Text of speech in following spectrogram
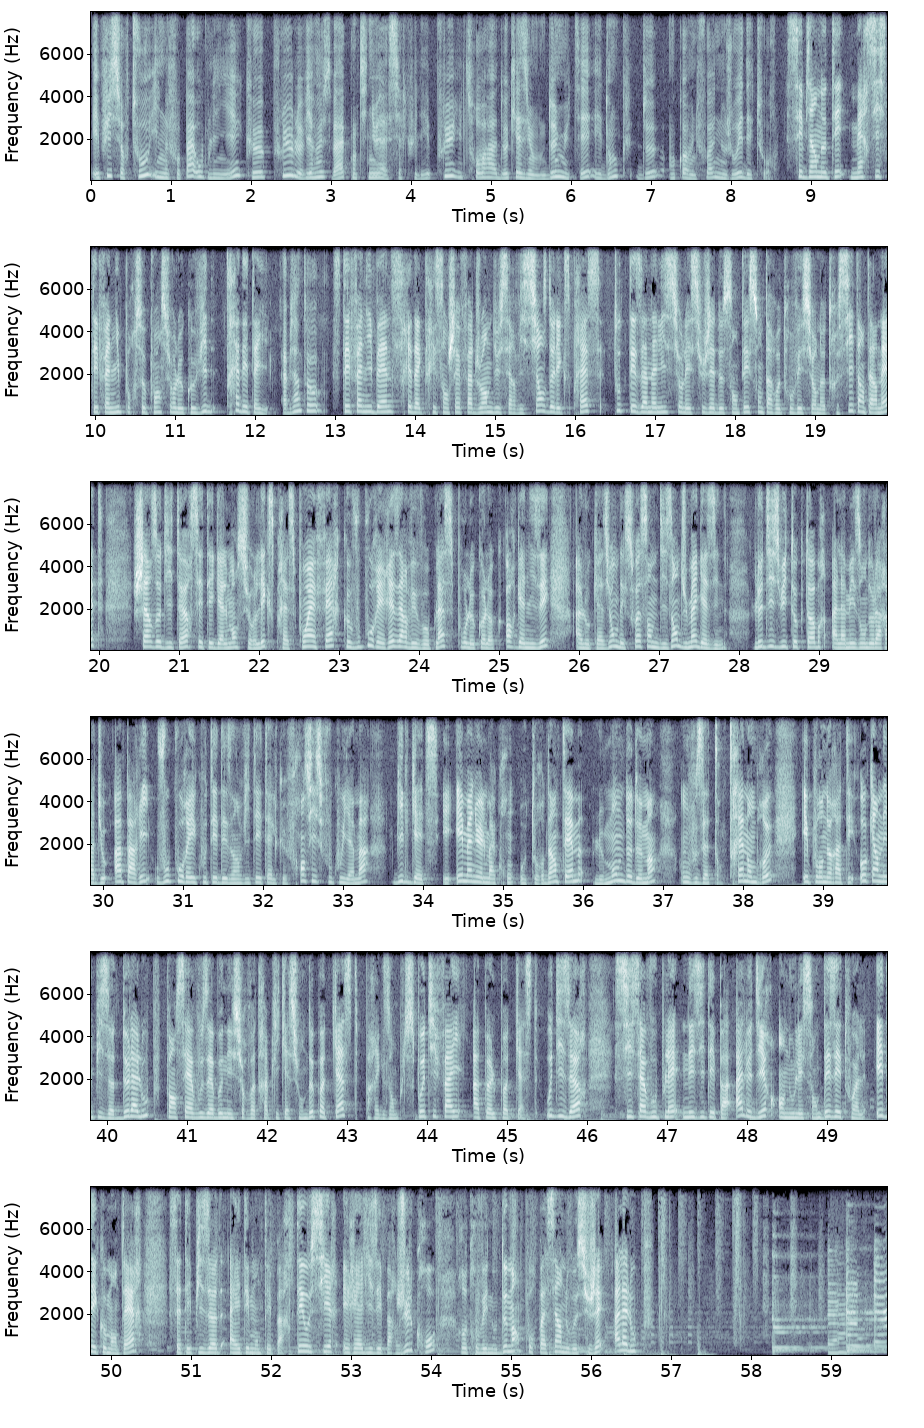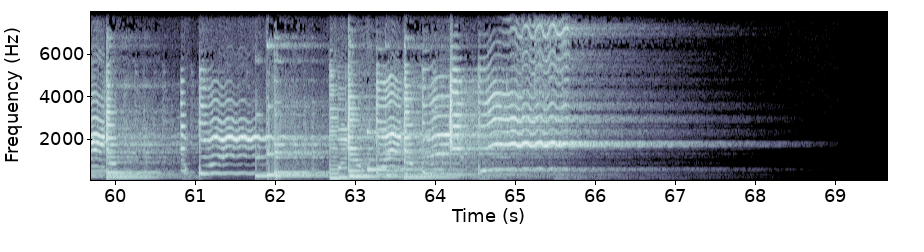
Et puis surtout, il ne faut pas oublier que plus le virus va continuer à circuler, plus il trouvera d'occasions de muter et donc de, encore une fois, nous jouer des tours. C'est bien noté. Merci Stéphanie pour ce point sur le Covid très détaillé. À bientôt. Stéphanie Benz, rédactrice en chef adjointe du service Sciences de l'Express. Toutes tes analyses sur les sujets de santé sont à retrouver sur notre site internet. Chers auditeurs, c'est également sur l'express.fr que vous pourrez réserver vos places pour le colloque organisé à l'occasion des 70 ans du magazine. Le 18 octobre, à la Maison de la Radio à Paris, vous pourrez écouter des invités tels que Francis Fukuyama, Bill Gates et Emmanuel Macron autour d'un thème, le monde de demain. On vous attend très nombreux. Et pour ne rater aucun épisode de La Loupe, pensez à vous abonner sur votre application de podcast, par exemple Spotify, Apple Podcast ou Deezer. Si ça vous plaît, n'hésitez pas à le dire en nous laissant des étoiles et des commentaires. Cet épisode a été monté par Théo Cyr et réalisé par Jules Cro. Retrouvez-nous demain pour passer un nouveau sujet à La Loupe.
